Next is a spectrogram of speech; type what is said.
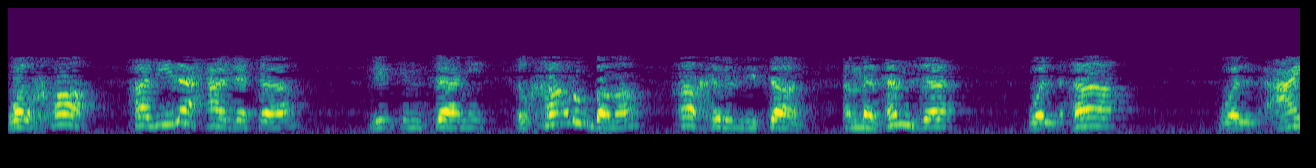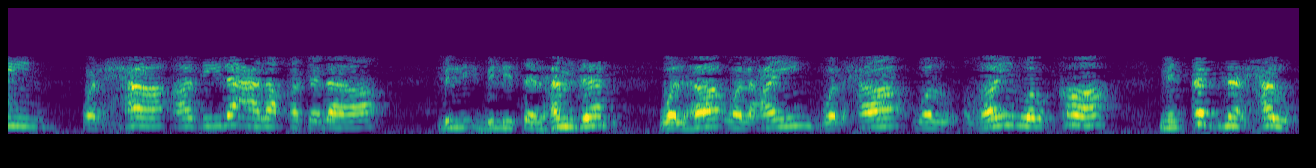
والخاء. هذه لا حاجة للإنسان. الخاء ربما آخر اللسان. أما الهمزة والهاء والعين والحاء هذه لا علاقة لها باللسان. الهمزة والهاء والعين والحاء والغين والخاء من أدنى الحلق.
